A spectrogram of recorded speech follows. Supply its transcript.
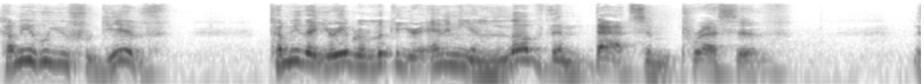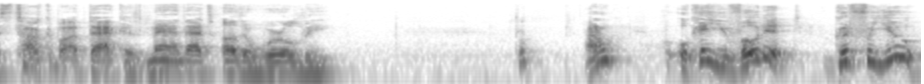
Tell me who you forgive. Tell me that you're able to look at your enemy and love them. That's impressive. Let's talk about that because, man, that's otherworldly. I don't, okay, you voted. Good for you.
